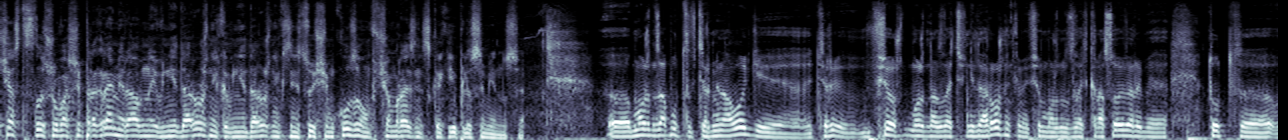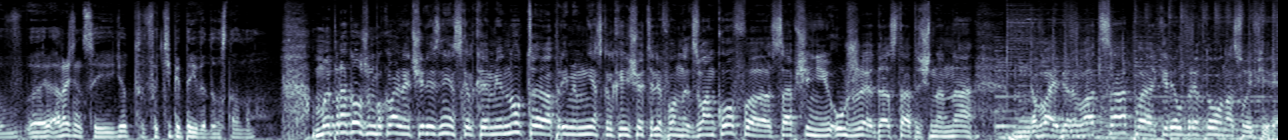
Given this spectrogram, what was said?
Часто слышу в вашей программе равный внедорожник и внедорожник с несущим кузовом. В чем разница, какие плюсы-минусы? Э, можно запутаться в терминологии. Все можно назвать внедорожниками, все можно назвать кроссоверами. Тут э, разница идет в типе привода в основном. Мы продолжим буквально через несколько минут. Э, примем несколько еще телефонных звонков. Сообщений уже достаточно на Viber и WhatsApp. Кирилл Бревдо у нас в эфире.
